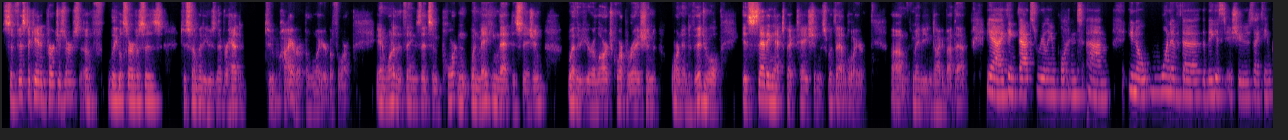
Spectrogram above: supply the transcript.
sophisticated purchasers of legal services to somebody who's never had to, to hire a lawyer before. And one of the things that's important when making that decision, whether you're a large corporation or an individual, is setting expectations with that lawyer. Um, maybe you can talk about that. Yeah, I think that's really important. Um, you know, one of the, the biggest issues I think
